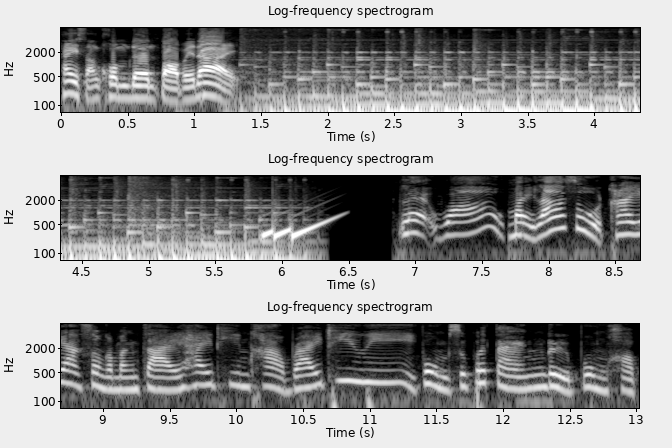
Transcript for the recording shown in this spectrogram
ให้สังคมเดินต่อไปได้และว้าว ใหม่ล่าสุด ใครอยากส่งกำลังใจให้ทีมข่าว Bright TV ปุ่ม Super t h a n k หรือปุ่มขอบ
